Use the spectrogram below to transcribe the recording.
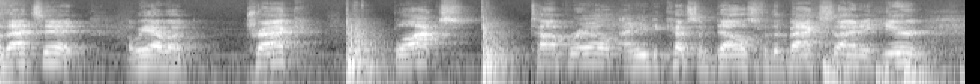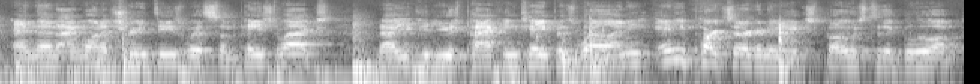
So that's it. We have a track, blocks, top rail. I need to cut some dowels for the back side of here. And then I want to treat these with some paste wax. Now you could use packing tape as well. Any, any parts that are going to be exposed to the glue up,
